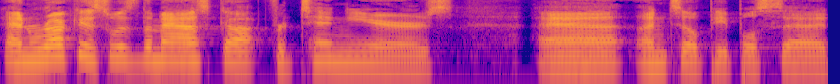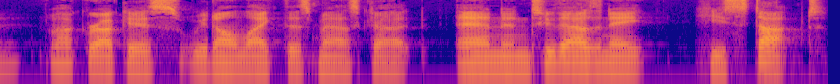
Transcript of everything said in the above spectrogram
and Ruckus was the mascot for 10 years uh, until people said, "Fuck Ruckus, we don't like this mascot." And in 2008, he stopped.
